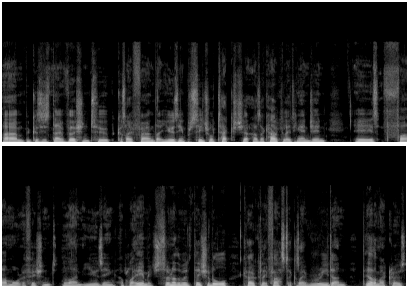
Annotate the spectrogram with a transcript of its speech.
um, because it's now version 2 because I found that using procedural texture as a calculating engine is far more efficient than using apply image. So in other words, they should all calculate faster because I've redone the other macros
